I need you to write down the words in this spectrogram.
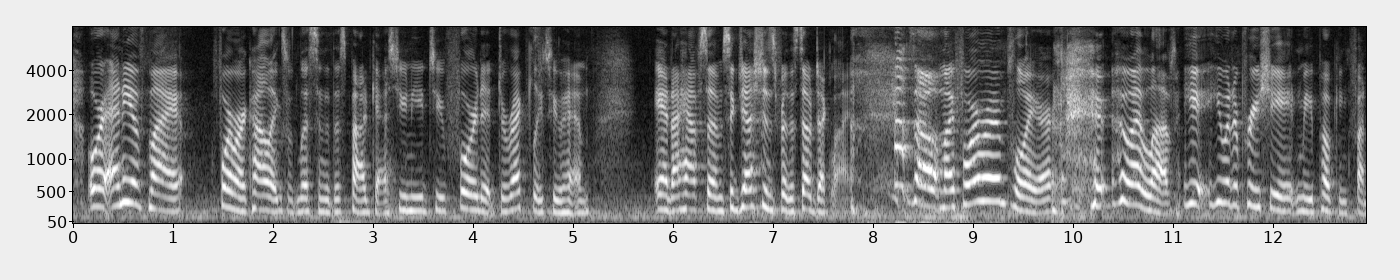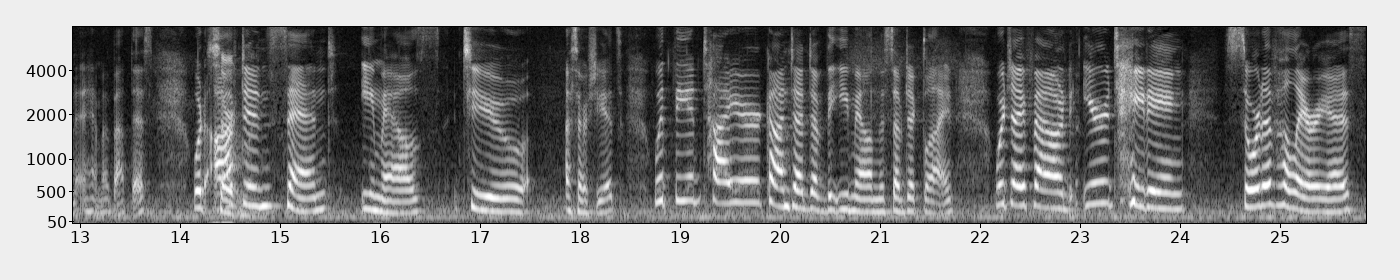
or any of my former colleagues would listen to this podcast, you need to forward it directly to him. And I have some suggestions for the subject line. so, my former employer, who I love, he, he would appreciate me poking fun at him about this, would Certainly. often send emails to associates with the entire content of the email in the subject line, which I found irritating, sort of hilarious,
